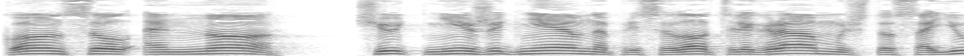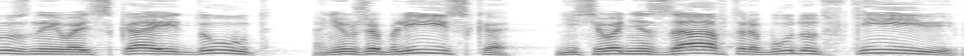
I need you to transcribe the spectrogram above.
Консул Энно чуть не ежедневно присылал телеграммы, что союзные войска идут, они уже близко, не сегодня-завтра будут в Киеве.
